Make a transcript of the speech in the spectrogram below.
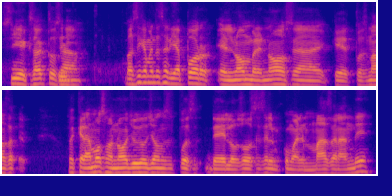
Sí, exacto. O Sí. sea, básicamente sería por el nombre, ¿no? O sea, que pues más, sea, queramos o no, Julio Jones, pues de los dos es el, como el más grande.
